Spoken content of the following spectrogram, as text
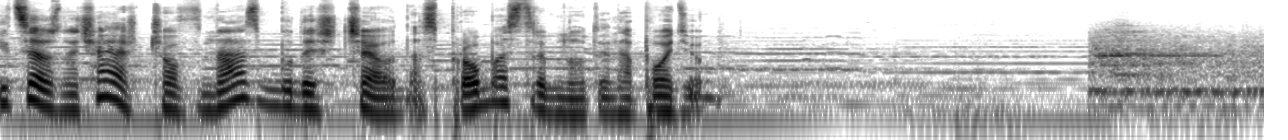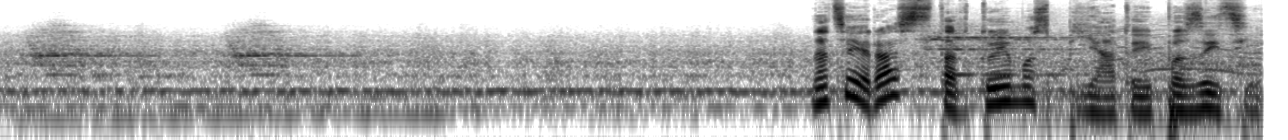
і це означає, що в нас буде ще одна спроба стрибнути на подіум. На цей раз стартуємо з п'ятої позиції,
